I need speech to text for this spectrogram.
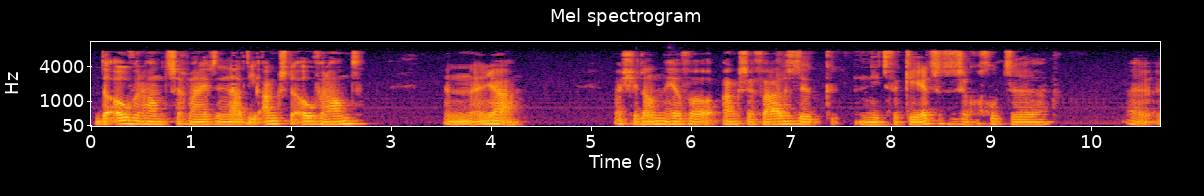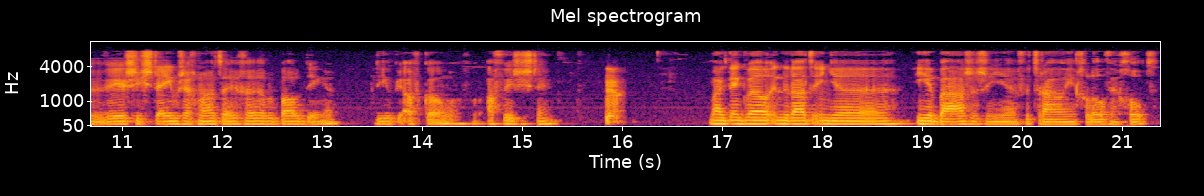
de overhand, zeg maar, heeft inderdaad die angst de overhand. En en ja, als je dan heel veel angst ervaart, is natuurlijk niet verkeerd. Het is ook een goed eh, weersysteem, zeg maar, tegen bepaalde dingen die op je afkomen. Of afweersysteem. Ja. Maar ik denk wel inderdaad in je, in je basis, in je vertrouwen, in je geloof in God.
